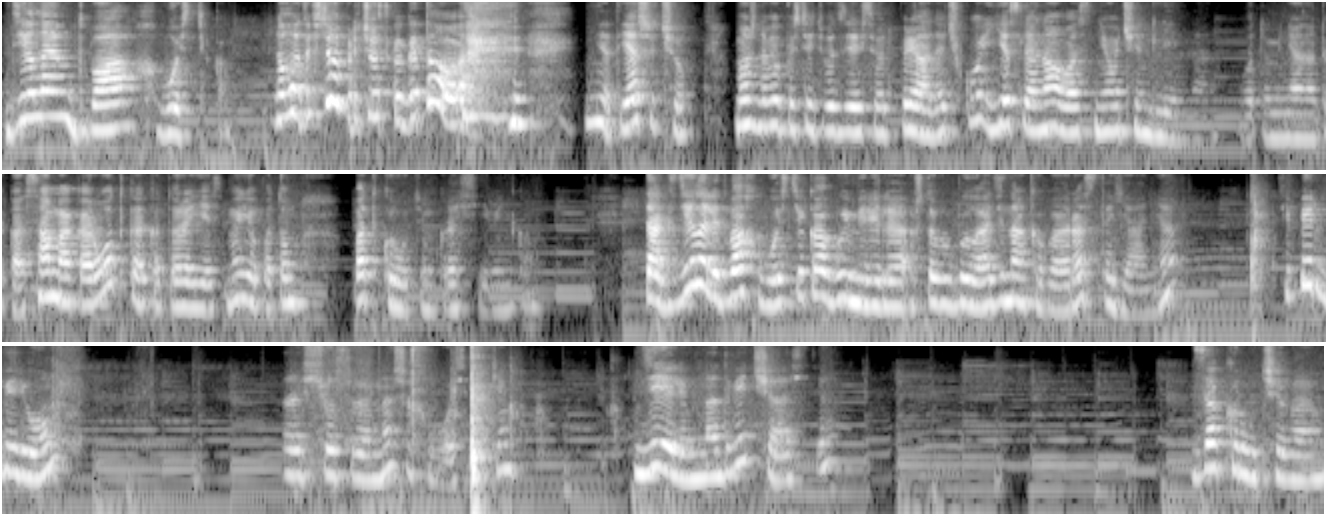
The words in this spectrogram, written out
Делаем два хвостика. Ну вот и все, прическа готова. Нет, я шучу. Можно выпустить вот здесь вот прядочку, если она у вас не очень длинная. Вот у меня она такая самая короткая, которая есть. Мы ее потом подкрутим красивенько. Так, сделали два хвостика, вымерили, чтобы было одинаковое расстояние. Теперь берем, расчесываем наши хвостики, делим на две части, закручиваем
